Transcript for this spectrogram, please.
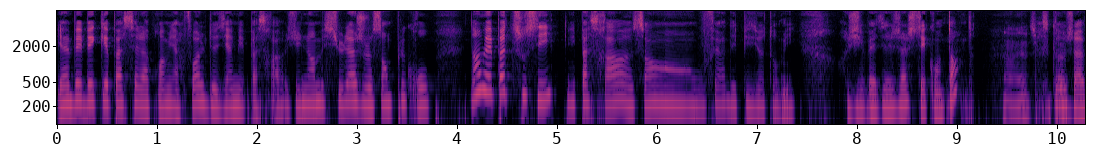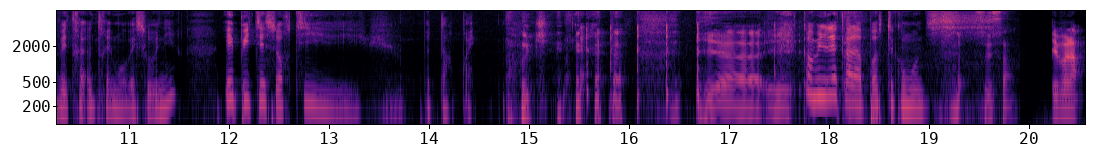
il y a un bébé qui est passé la première fois, le deuxième, il passera. J'ai dit non, mais celui-là, je le sens plus gros. Non, mais pas de souci, il passera sans vous faire d'épisiotomie. J'ai dit, ben déjà, j'étais contente, parce que j'avais très, un très mauvais souvenir. Et puis, t'es sorti peu de temps après. Ok. Euh, et, Comme une lettre à la poste, comme on dit. C'est ça. Et voilà,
